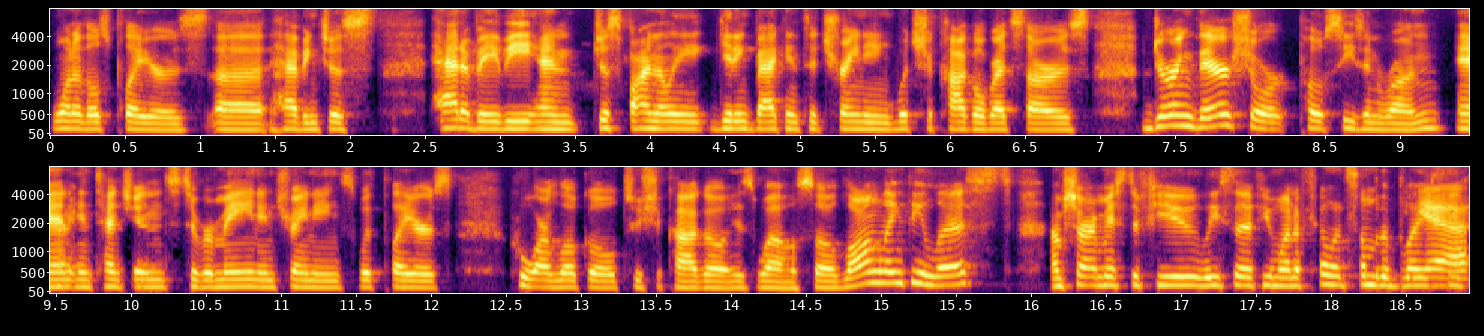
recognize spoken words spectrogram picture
one of those players uh having just had a baby and just finally getting back into training with chicago red stars during their short postseason run and right. intentions to remain in trainings with players who are local to chicago as well. So long lengthy list. I'm sure i missed a few. Lisa if you want to fill in some of the blanks yeah.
